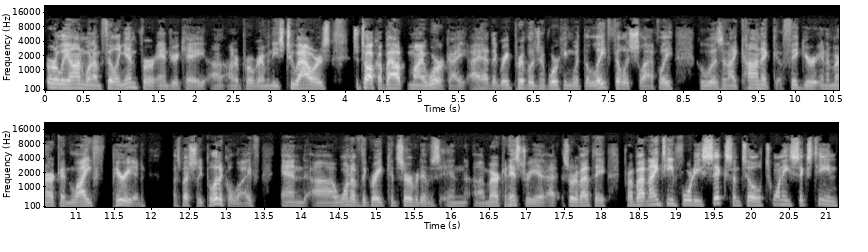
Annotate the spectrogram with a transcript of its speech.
early on when I'm filling in for Andrea Kaye on, on her program in these two hours to talk about my work. I, I had the great privilege of working with the late Phyllis Schlafly, who was an iconic figure in American life. Period especially political life, and uh, one of the great conservatives in American history, uh, sort of at the from about 1946 until 2016,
